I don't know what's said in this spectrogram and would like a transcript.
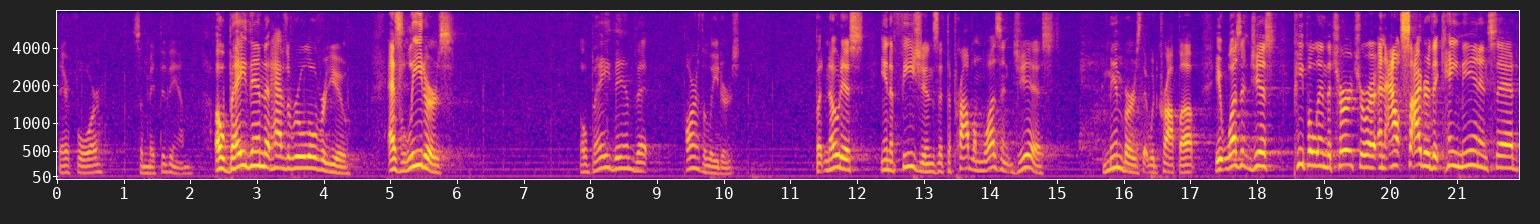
Therefore, submit to them. Obey them that have the rule over you. As leaders, obey them that are the leaders. But notice in Ephesians that the problem wasn't just members that would crop up, it wasn't just people in the church or an outsider that came in and said,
